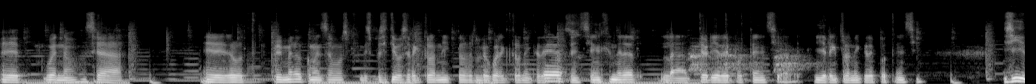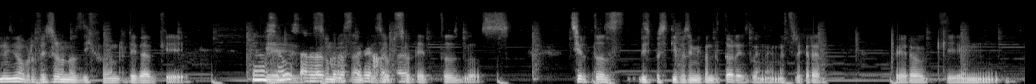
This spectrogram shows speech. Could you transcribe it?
Eh, bueno, o sea, eh, primero comenzamos con dispositivos electrónicos, luego electrónica de potencia, en general la teoría de potencia y electrónica de potencia. Y sí, el mismo profesor nos dijo en realidad que, no que son bastante obsoletos los ciertos dispositivos semiconductores, bueno, en nuestra carrera, pero que mm,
